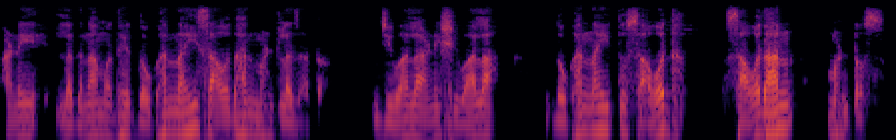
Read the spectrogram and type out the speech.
आणि लग्नामध्ये दोघांनाही सावधान म्हटलं जातं. जीवाला आणि शिवाला दोघांनाही तू सावध सावधान म्हणतोस.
